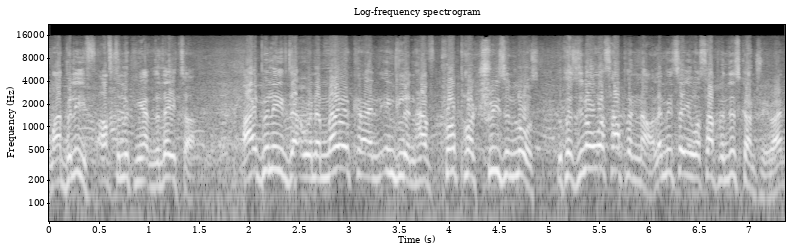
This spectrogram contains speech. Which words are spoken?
my belief after looking at the data. I believe that when America and England have proper treason laws, because you know what's happened now? Let me tell you what's happened in this country, right?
